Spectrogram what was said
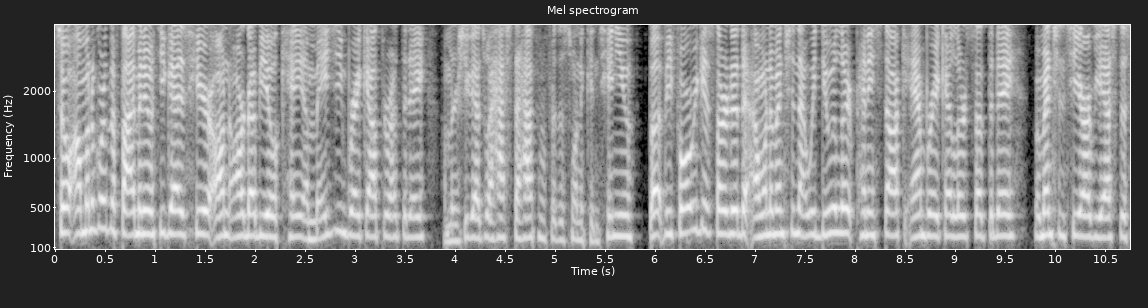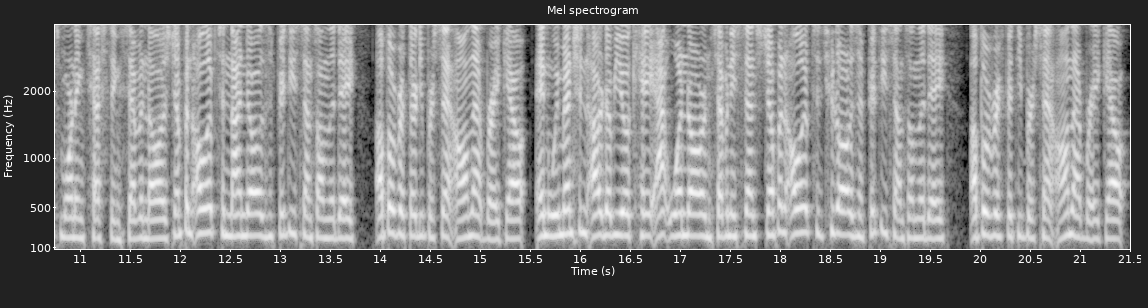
So I'm to go to the five minute with you guys here on RWLK. Amazing breakout throughout the day. I'm to show you guys what has to happen for this one to continue. But before we get started, I want to mention that we do alert penny stock and breakout alerts throughout the day. We mentioned CRVS this morning testing $7, jumping all up to $9.50 on the day, up over 30% on that breakout. And we mentioned RWLK at $1.70, jumping all up to $2.50 on the day, up over 50% on that breakout.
